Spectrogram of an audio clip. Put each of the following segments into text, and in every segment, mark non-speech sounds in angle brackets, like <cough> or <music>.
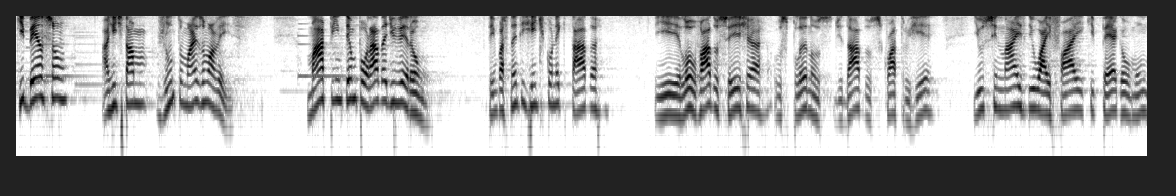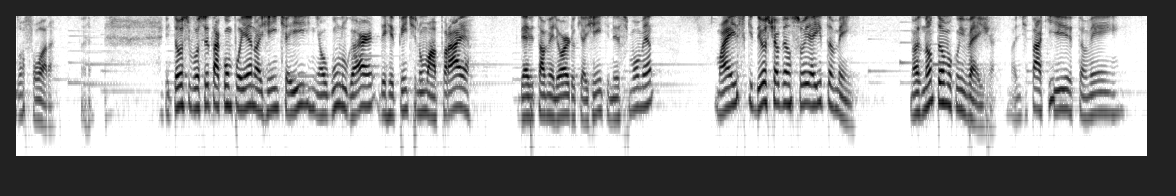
Que bênção a gente estar tá junto mais uma vez. MAP em temporada de verão. Tem bastante gente conectada e louvado seja os planos de dados 4G e os sinais de Wi-Fi que pegam o mundo afora. <laughs> Então, se você está acompanhando a gente aí em algum lugar, de repente numa praia, deve estar tá melhor do que a gente nesse momento. Mas que Deus te abençoe aí também. Nós não estamos com inveja. A gente está aqui também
